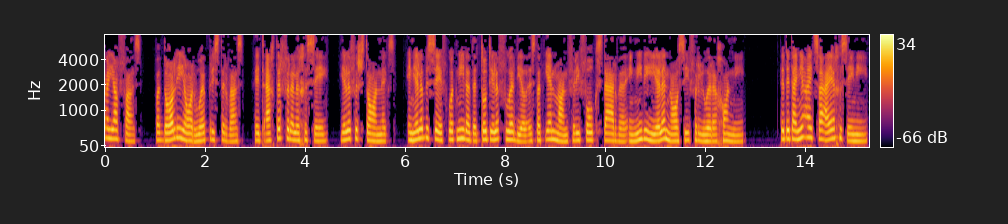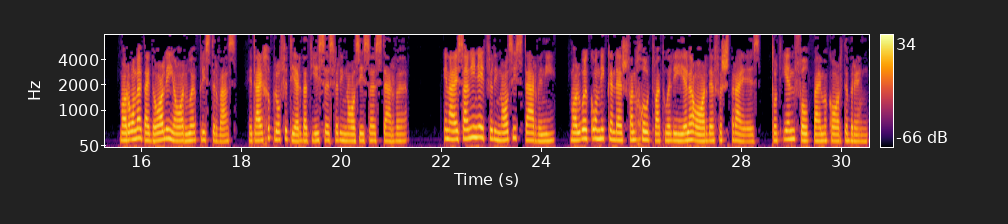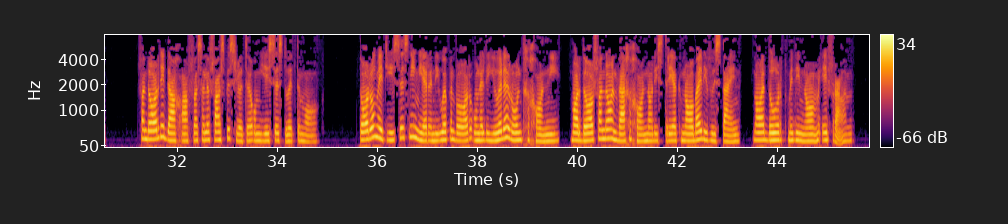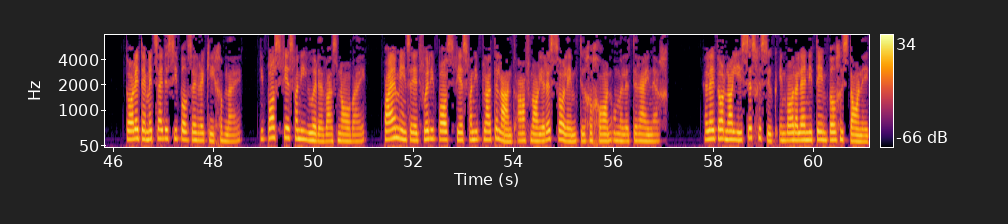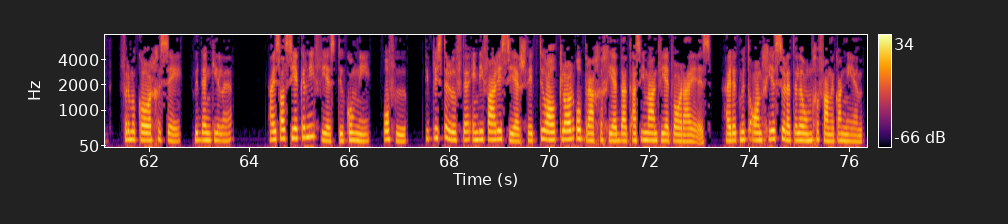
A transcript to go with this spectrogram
Kajafas, wat daar die jaar priester was, het echter vir hulle gesê, Jylle verstaan niks, en jylle besef ook niet dat het tot jylle voordeel is dat een man voor die volk sterwe en niet die hele nasie verloren gaan nie. Dit het hy nie uit sy eie gesê nie, maar omdat hij daar die jaar priester was, het hij geprofiteer dat Jezus voor die nasie zou sterven. En hij zal niet net voor die nasie sterven nie, maar ook om die kinders van God wat oor die hele aarde verspreid is, tot een volk bij mekaar te brengen. Vandaar die dag af was hulle vastbesloten om Jezus dood te maken. Daarom het Jezus niet meer in die openbaar onder de Joden rondgegaan nie, maar daar vandaan weggegaan naar die streek nabij die woestijn, naar het dorp met die naam Ephraim. Daar het hy met sy disciples een rikkie geblei. Die pasfeest van die Joden was nabij. Paie mense het voor die pasfeest van die platteland af naar Jerusalem toegegaan om hulle te reinig. Hulle het daar na Jezus gesoek en waar hulle in die tempel gestaan het, vir mekaar gesê, hoe denk julle? Hij zal zeker niet feest toekom nie, of hoe? Die priesterhoofde en die fariseers het toe al klaar opdracht gegee dat als iemand weet waar hij is, hij het moet aangees zodat hulle omgevangen kan nemen.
